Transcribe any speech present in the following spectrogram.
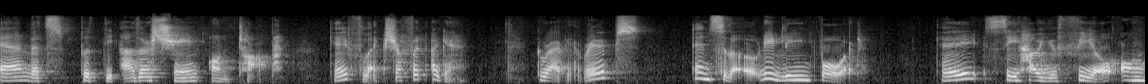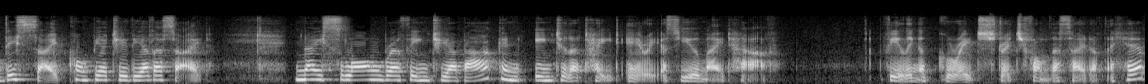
And let's put the other shin on top. Okay, flex your foot again. Grab your ribs and slowly lean forward. Okay, see how you feel on this side compared to the other side. Nice long breath into your back and into the tight areas you might have. Feeling a great stretch from the side of the hip.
